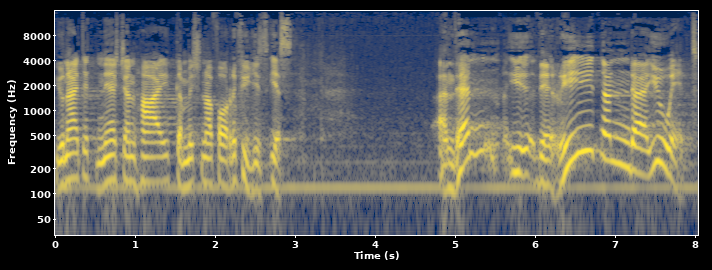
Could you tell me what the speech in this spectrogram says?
United Nations High Commissioner for Refugees. Yes. And then you, they read and uh, you wait.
